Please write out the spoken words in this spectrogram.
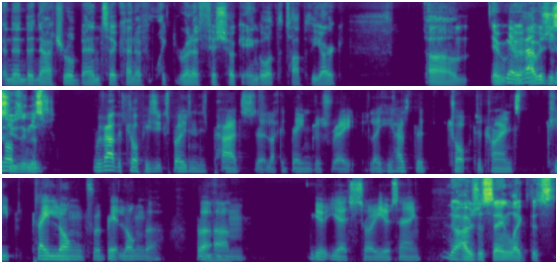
and then the natural bend to kind of like run a fish hook angle at the top of the arc. Um, and Yeah, I was just chop, using this. Without the chop, he's exposing his pads at like a dangerous rate. Like he has the chop to try and keep play long for a bit longer. But Mhm. um, you yes, sorry, you're saying. No, I was just saying like this.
